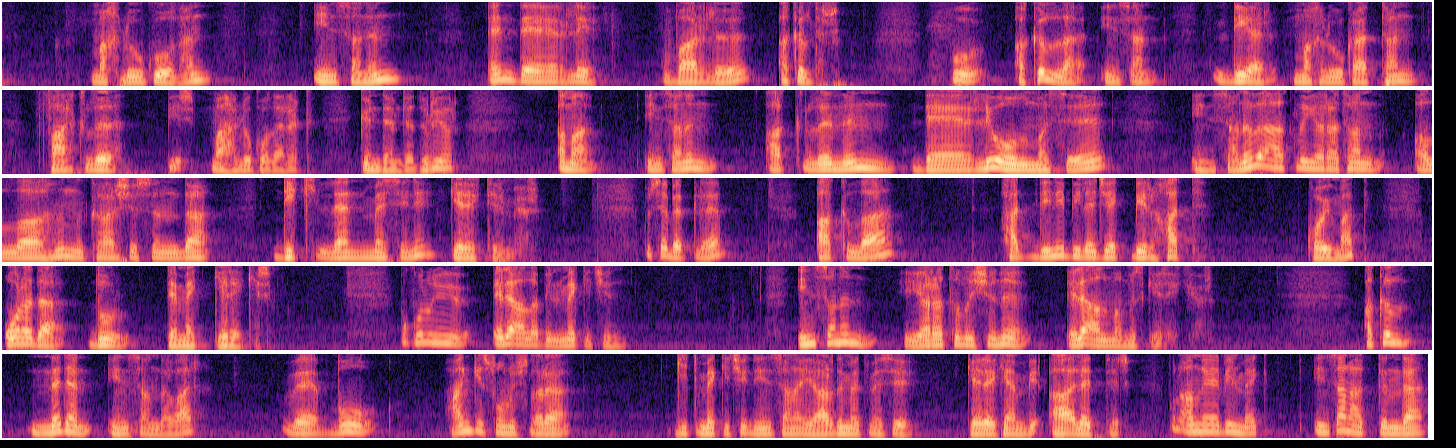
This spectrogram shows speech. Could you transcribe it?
mahluku olan insanın en değerli varlığı akıldır. Bu akılla insan diğer mahlukattan farklı bir mahluk olarak gündemde duruyor. Ama insanın aklının değerli olması insanı ve aklı yaratan Allah'ın karşısında diklenmesini gerektirmiyor. Bu sebeple akla haddini bilecek bir had koymak, orada dur demek gerekir. Bu konuyu ele alabilmek için insanın yaratılışını ele almamız gerekiyor. Akıl neden insanda var ve bu hangi sonuçlara gitmek için insana yardım etmesi gereken bir alettir. Bunu anlayabilmek insan hakkında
